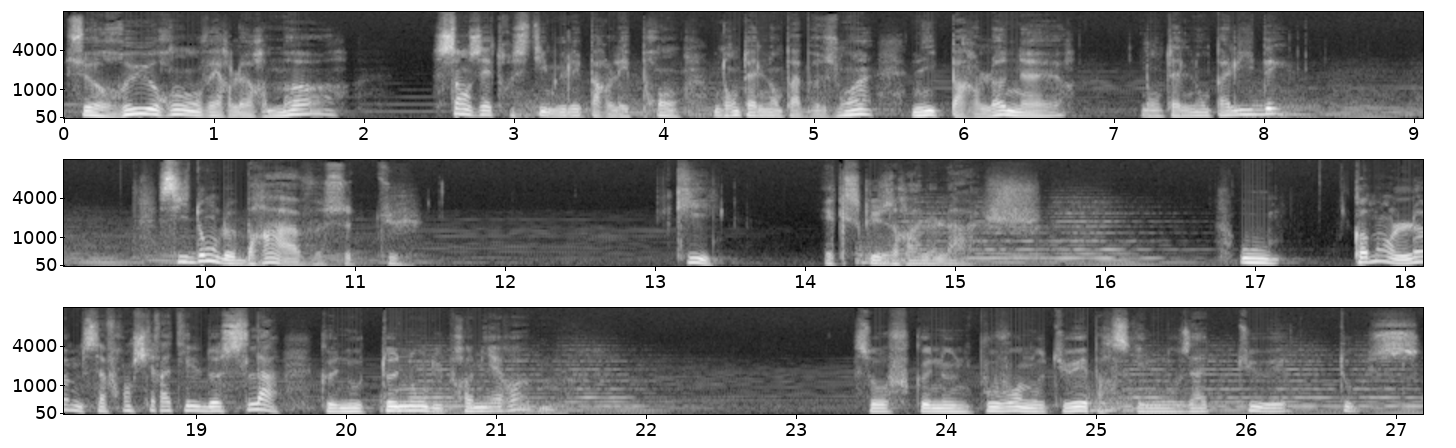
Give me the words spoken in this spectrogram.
se rueront vers leur mort sans être stimulées par l'éperon dont elles n'ont pas besoin, ni par l'honneur dont elles n'ont pas l'idée. Si donc le brave se tue, qui excusera le lâche? Ou comment l'homme s'affranchira-t-il de cela que nous tenons du premier homme? Sauf que nous ne pouvons nous tuer parce qu'il nous a tués tous.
